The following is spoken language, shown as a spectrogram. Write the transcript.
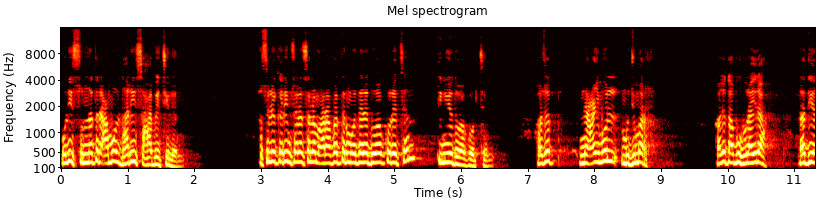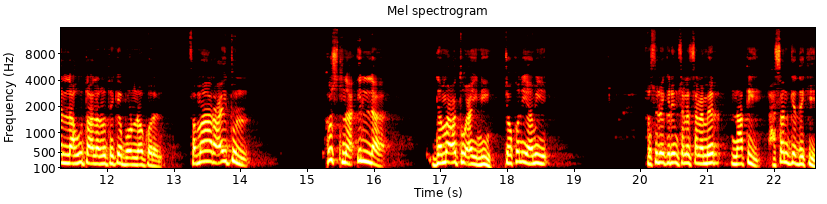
উনি সুন্নাতের আমলধারী সাহাবি ছিলেন। রসুল করিম সাল্লাহ সাল্লাম আরাফাতের ময়দানে দোয়া করেছেন, তিনিও দোয়া করছেন। হজরত নাইমুল মুজমার হজরত আবু হুরাইরা রাদি আল্লাহ তালাহু থেকে বর্ণনা করেন, ফমা রাইতুল হুসনা ইল্লা দামাআতু আইনি। যখনই আমি রসুল করিম সাল্লাহ সাল্লামের নাতি হাসানকে দেখি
